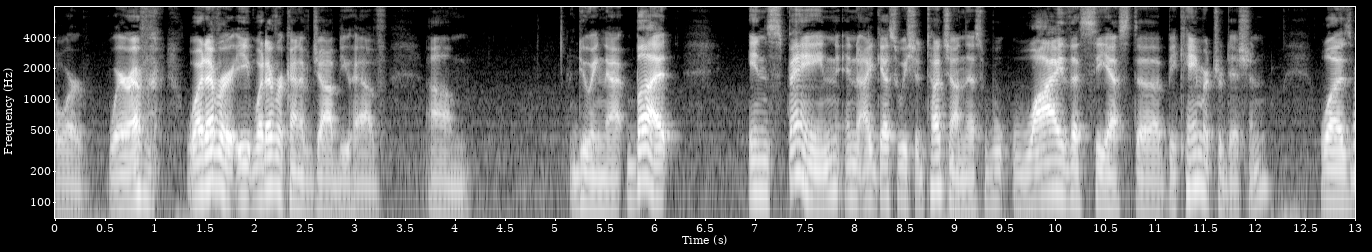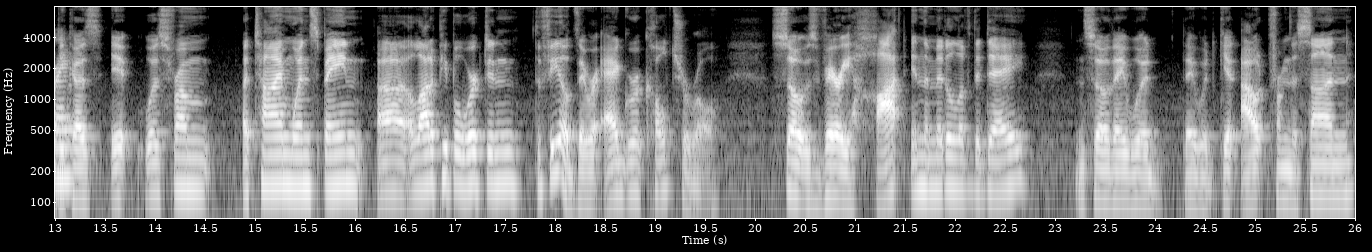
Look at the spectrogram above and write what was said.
or wherever, whatever, whatever kind of job you have, um, doing that. But in Spain, and I guess we should touch on this, why the siesta became a tradition was right. because it was from a time when Spain, uh, a lot of people worked in the fields. They were agricultural, so it was very hot in the middle of the day, and so they would they would get out from the sun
